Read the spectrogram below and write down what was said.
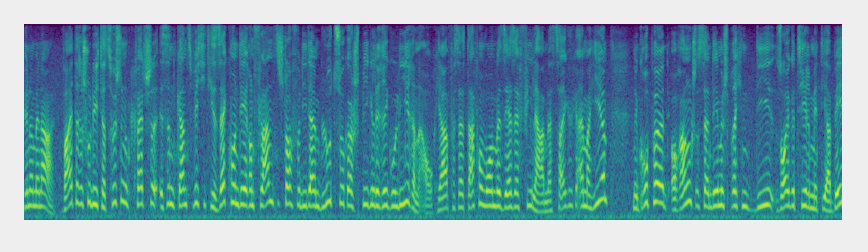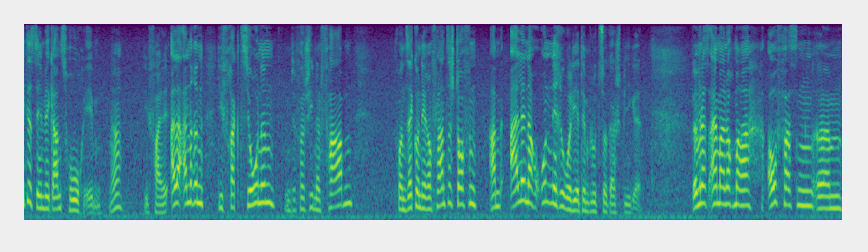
Phänomenal. Weitere Studie, die ich dazwischen quetsche, sind ganz wichtig die sekundären Pflanzenstoffe, die deinen Blutzuckerspiegel regulieren auch. Ja? Das heißt, davon wollen wir sehr, sehr viel haben. Das zeige ich euch einmal hier. Eine Gruppe, orange ist dann dementsprechend die Säugetiere mit Diabetes, sehen wir ganz hoch eben. Ja? Die Pfeile. Alle anderen, die Fraktionen mit den verschiedenen Farben von sekundären Pflanzenstoffen, haben alle nach unten reguliert den Blutzuckerspiegel. Wenn wir das einmal nochmal auffassen, ähm,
